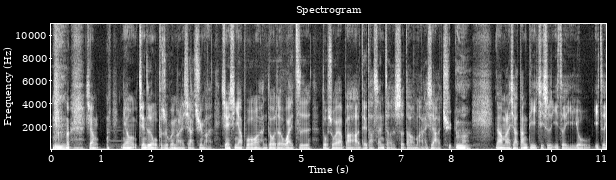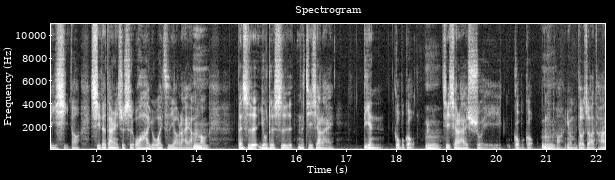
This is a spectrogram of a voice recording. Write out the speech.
嗯，像你要前阵我不是回马来西亚去嘛？现在新加坡很多的外资都说要把 data center 设到马来西亚去啊。那马来西亚当地其实一则以忧，一则以喜啊。喜的当然就是哇，有外资要来啊。哈，但是忧的是，那接下来电够不够？嗯，接下来水够不够？嗯啊，因为我们都知道它。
